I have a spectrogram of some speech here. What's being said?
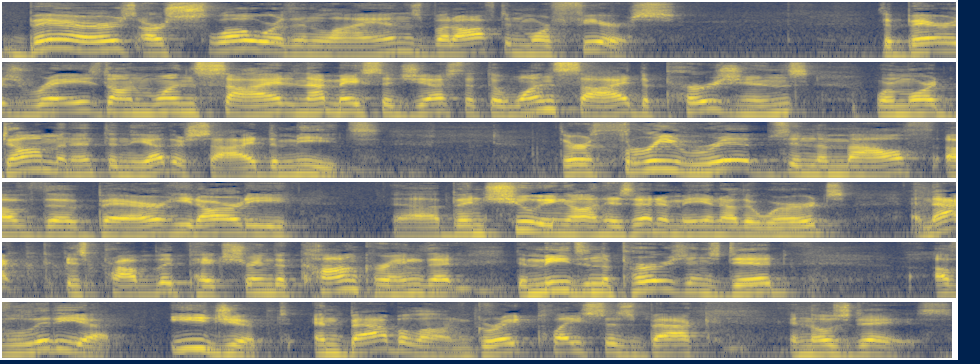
Bears are slower than lions, but often more fierce. The bear is raised on one side, and that may suggest that the one side, the Persians, were more dominant than the other side, the Medes. There are three ribs in the mouth of the bear. He'd already uh, been chewing on his enemy, in other words. And that is probably picturing the conquering that the Medes and the Persians did of Lydia Egypt and Babylon, great places back in those days.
